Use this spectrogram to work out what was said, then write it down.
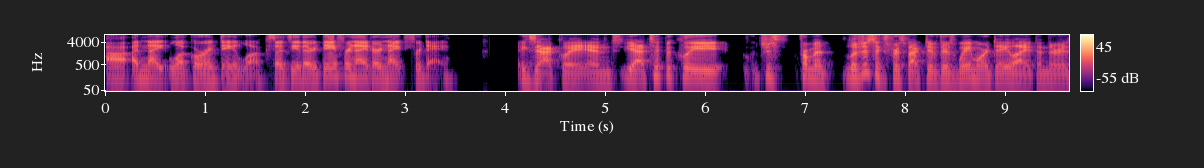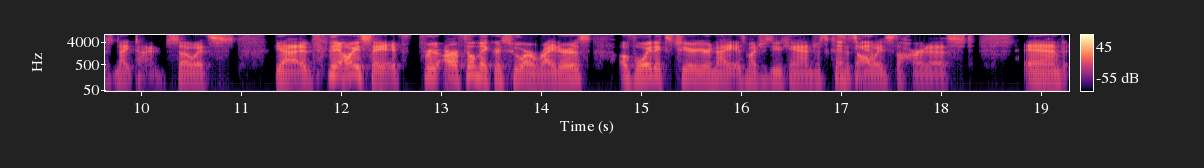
uh, a night look or a day look. So it's either day for night or night for day Exactly. And yeah, typically just from a logistics perspective, there's way more daylight than there is nighttime. So it's yeah, it, they always say if for our filmmakers who are writers, avoid exterior night as much as you can, just because it's yeah. always the hardest. And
